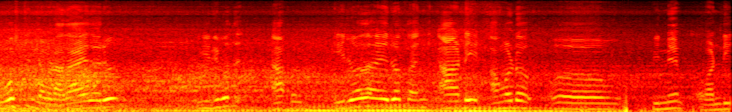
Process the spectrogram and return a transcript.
പോസ്റ്റിന്റെ അവിടെ അതായത് ഒരു ഇരുപത് ഇരുപത് ഇരുപത്തഞ്ച് അടി അങ്ങോട്ട് പിന്നെയും വണ്ടി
